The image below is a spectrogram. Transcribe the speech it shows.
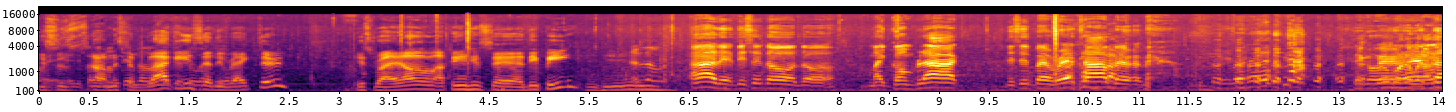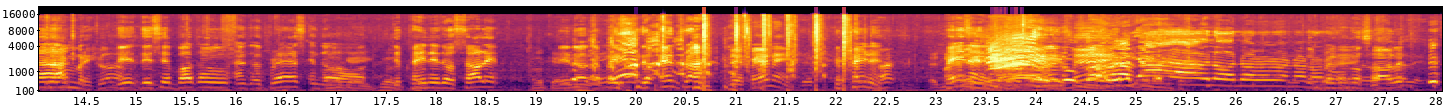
This is uh, Mr. Black. He's the director. Israel, I think he's the DP. Hello. Ah, the, this is the, the my gun black. This is Beretta. Ber, Beretta. This, this is button and the press and the Okay, good, the painting the solid. Okay. The, the painting the entrance. De pene. The painting. Pene. Diablo. No, no, no, no, no. Pene no sale.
